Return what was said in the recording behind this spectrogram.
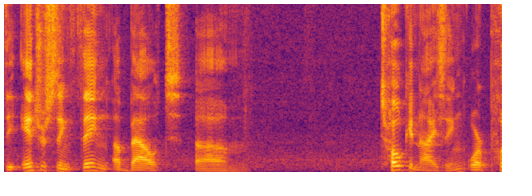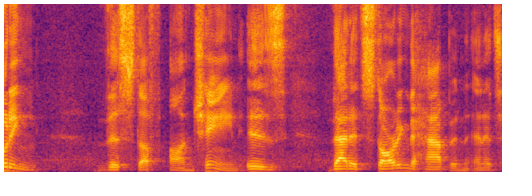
The interesting thing about um, tokenizing or putting this stuff on chain is that it's starting to happen and it's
